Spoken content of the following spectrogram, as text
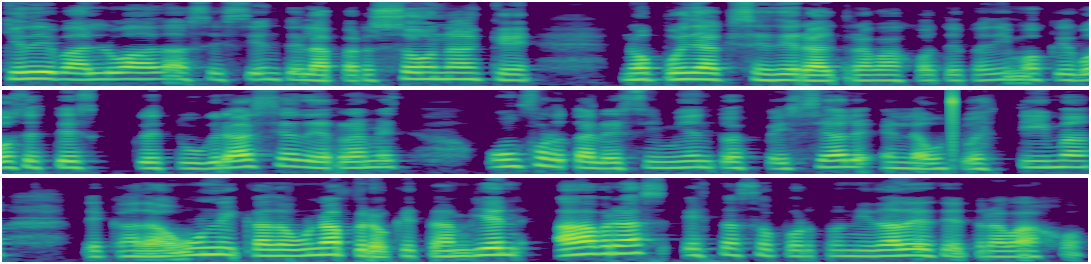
qué devaluada se siente la persona que no puede acceder al trabajo. Te pedimos que vos estés, que tu gracia derrames un fortalecimiento especial en la autoestima de cada uno y cada una, pero que también abras estas oportunidades de trabajo,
